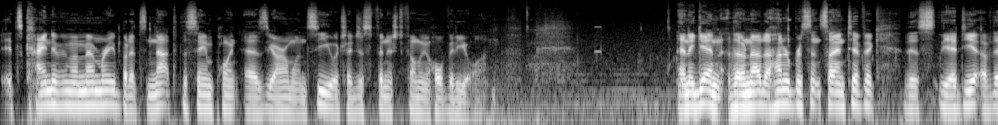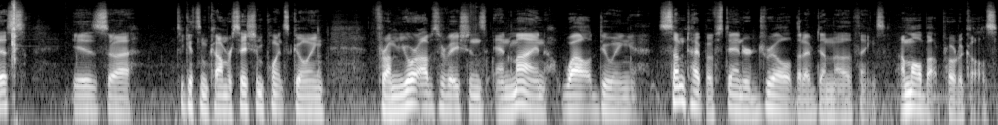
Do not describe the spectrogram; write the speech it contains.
it's kind of in my memory, but it's not to the same point as the RM1C, which I just finished filming a whole video on. And again, though not 100% scientific, this the idea of this is uh, to get some conversation points going from your observations and mine while doing some type of standard drill that I've done on other things. I'm all about protocols.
